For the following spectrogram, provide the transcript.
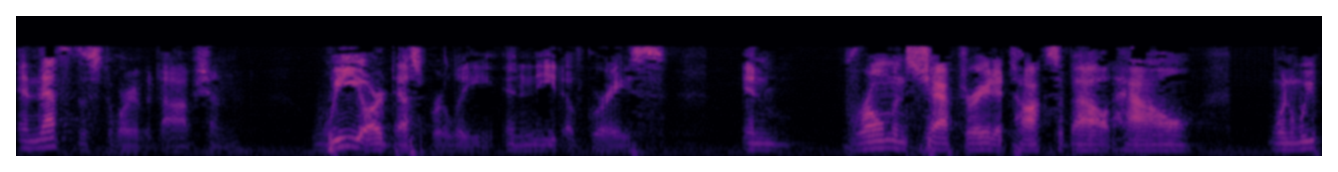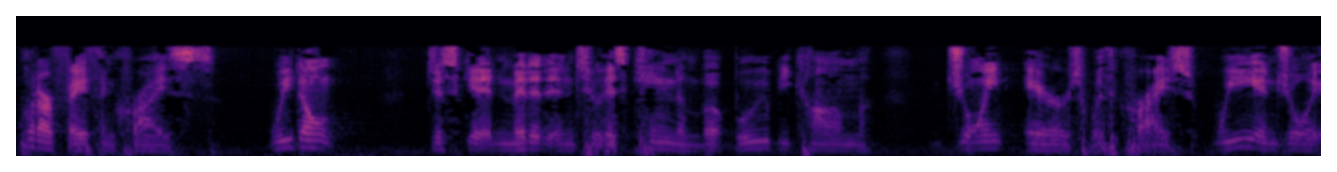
and that's the story of adoption. We are desperately in need of grace. In Romans chapter 8, it talks about how when we put our faith in Christ, we don't just get admitted into his kingdom, but we become joint heirs with Christ. We enjoy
